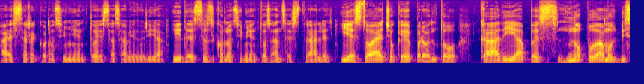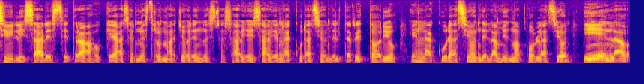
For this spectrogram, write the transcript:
a este reconocimiento de esta sabiduría y de estos conocimientos ancestrales. Y esto ha hecho que de pronto cada día pues no podamos visibilizar este trabajo que hacen nuestros mayores, nuestras sabias y sabias en la curación del territorio, en la curación de la misma población y en la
